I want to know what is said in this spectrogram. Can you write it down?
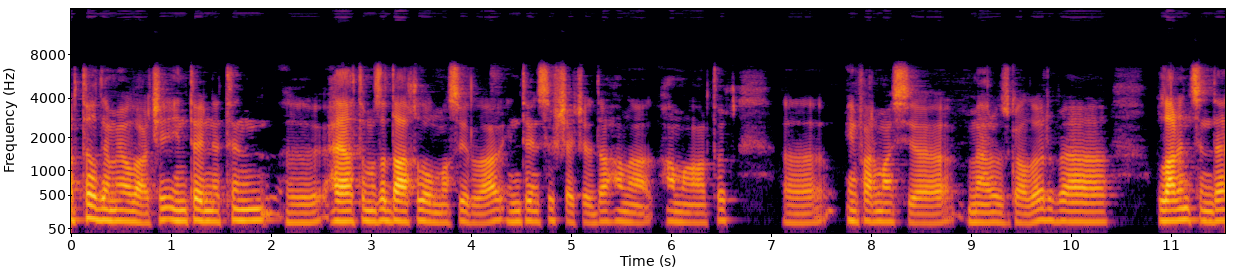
artıq demək olar ki, internetin ə, e, həyatımıza daxil olması ilə intensiv şəkildə hamı, hamı artıq ə, e, informasiyaya məruz qalır və Bunların içində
